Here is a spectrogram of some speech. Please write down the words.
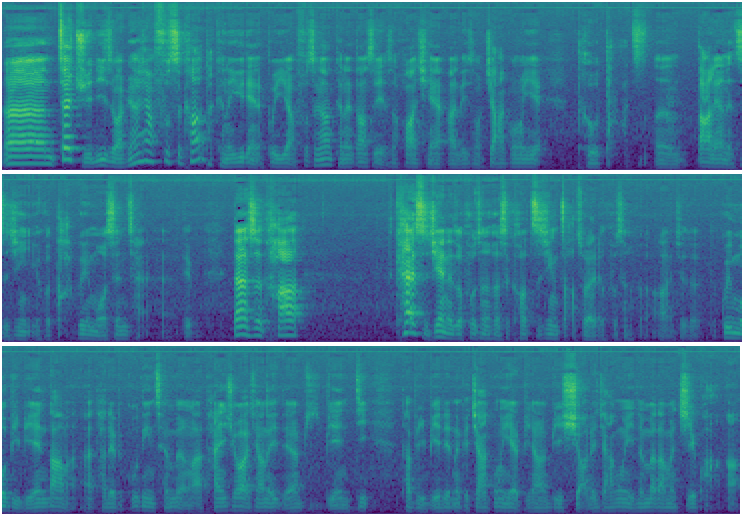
嗯，再举例子吧，比方像富士康，它可能有点不一样。富士康可能当时也是花钱啊，那种加工业投大资，嗯，大量的资金以后大规模生产，对吧？但是它开始建的这护城河是靠资金砸出来的护城河啊，就是规模比别人大嘛啊，它的固定成本啊、摊销啊相对来讲比别人低，它比别的那个加工业，比方比小的加工业能把他们击垮啊。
